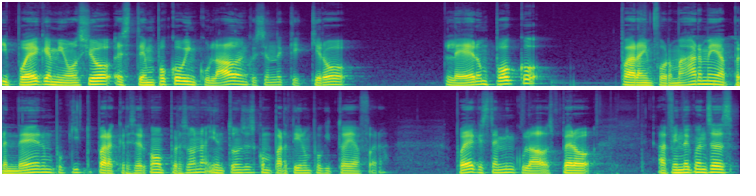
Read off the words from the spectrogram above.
Y puede que mi ocio esté un poco vinculado en cuestión de que quiero leer un poco para informarme, aprender un poquito, para crecer como persona y entonces compartir un poquito allá afuera. Puede que estén vinculados, pero a fin de cuentas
